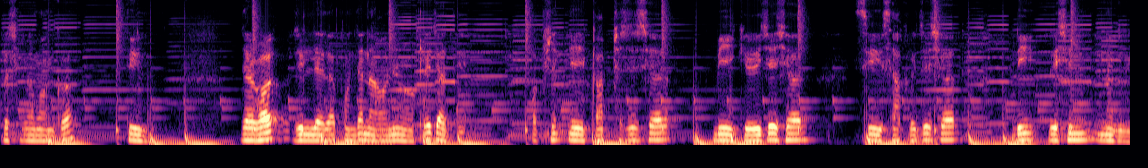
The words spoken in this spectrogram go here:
प्रश्न क्रमांक तीन. जळगाव जिल्ह्याला कोणत्या नावाने ओळखले जाते? ऑप्शन ए, कापसाचे शहर. बी केळीचे शहर सी साखरेचे शहर डी रेशीम नगरी.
